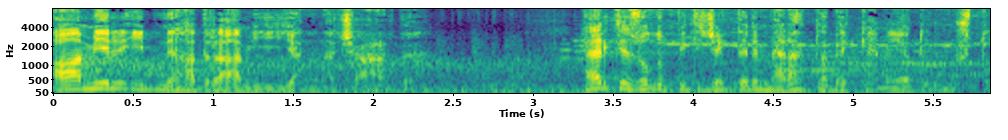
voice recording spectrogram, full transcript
Amir İbni Hadrami'yi yanına çağırdı. Herkes olup bitecekleri merakla beklemeye durmuştu.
